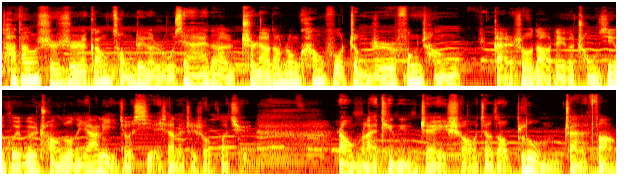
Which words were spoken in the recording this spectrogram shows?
他当时是刚从这个乳腺癌的治疗当中康复，正值封城，感受到这个重新回归创作的压力，就写下了这首歌曲。让我们来听听这一首叫做《Bloom》绽放。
